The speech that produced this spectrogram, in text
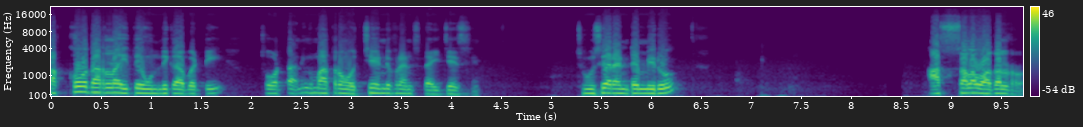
తక్కువ ధరలో అయితే ఉంది కాబట్టి చూడటానికి మాత్రం వచ్చేయండి ఫ్రెండ్స్ దయచేసి. చూసారంటే మీరు అస్సలు వదలరు.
